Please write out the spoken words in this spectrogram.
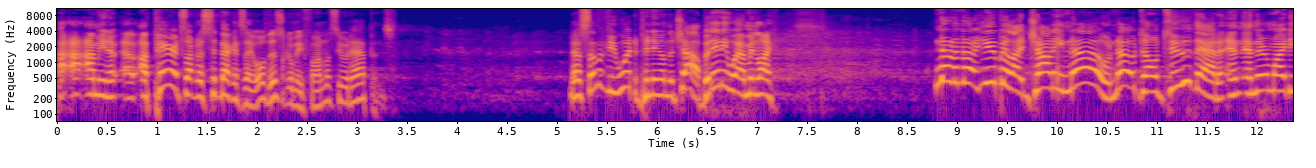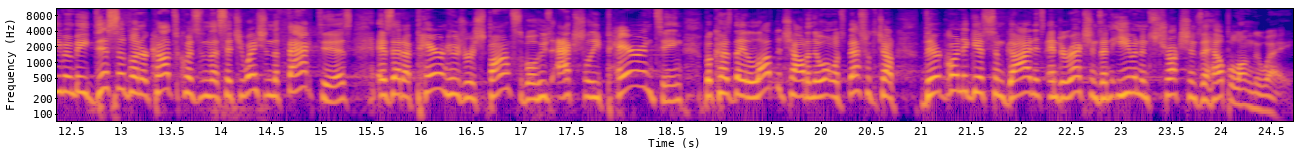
I, I mean, a, a parent's not going to sit back and say, well, this is going to be fun. Let's see what happens. Now, some of you would, depending on the child. But anyway, I mean, like, no, no, no. You'd be like, Johnny, no, no, don't do that. And, and there might even be discipline or consequences in that situation. The fact is, is that a parent who's responsible, who's actually parenting because they love the child and they want what's best for the child, they're going to give some guidance and directions and even instructions to help along the way.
